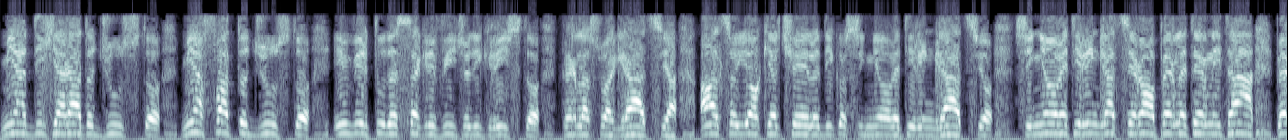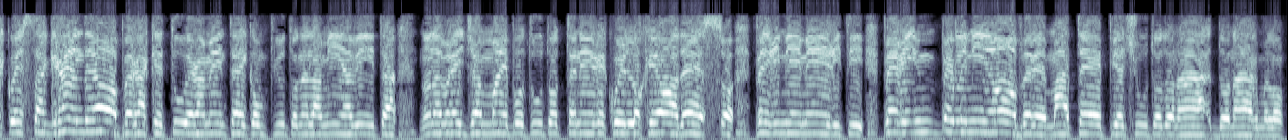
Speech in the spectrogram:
mi ha dichiarato giusto, mi ha fatto giusto in virtù del sacrificio di Cristo per la sua grazia, alzo gli occhi al cielo e dico Signore ti ringrazio, Signore ti ringrazierò per l'eternità, per questa grande opera che tu veramente hai compiuto nella mia vita, non avrei giammai potuto ottenere quello che ho adesso per i miei meriti, per, i, per le mie opere, ma a te è piaciuto donar, donarmelo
